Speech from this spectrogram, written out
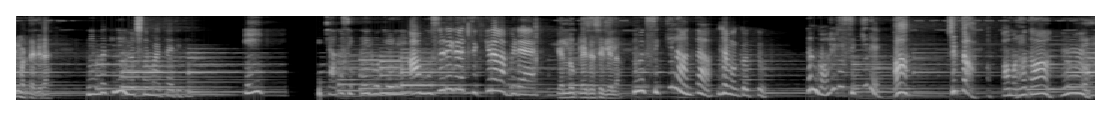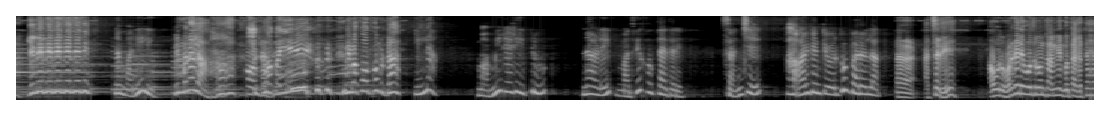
ಏನ್ ಮಾಡ್ತಾ ಇದ್ದೀರಾ? ನಿಮ್ ಬಗ್ಗೆನೇ ಯೋಚನೆ ಮಾಡ್ತಾ ಇದೀವಿ ಏ ಜಾಗ ಸಿಗ್ತಾ ಇಲ್ವೋ ಕೇಳಿ. ಆ ಮುಸುಡಿಗಳಿಗೆ ಸಿಕ್ಕಿರಲ್ಲ ಬಿಡೆ. ಎಲ್ಲೂ ಪ್ಲೇಸಸ್ ಸಿಗ್ಲಿಲ್ಲ. ನಿಮಗ್ ಸಿಕ್ಕಿಲ್ಲ ಅಂತ ನಮಗ್ ಗೊತ್ತು. ನಮ್ಗೆ ಆಲ್ರೆಡಿ ಸಿಕ್ಕಿದೆ. ಹಾ ಸಿಕ್ತಾ? ಆ ಮನ್ಮತ ಹ್ಮ್. ಇಲ್ಲಿ ಇಲ್ಲಿ ಇಲ್ಲಿ ಇಲ್ಲಿ, ಇಲ್ಲಿ. ನಮ್ ಮನೇಲಿ. ನಿಮ್ ಮನೆಯಲ್ಲ ನಿಮ್ಮ ಅಪ್ಪ ಒಪ್ಕೊಂಡ್ಬಿಟ್ಟ ಇಲ್ಲ. ಮಮ್ಮಿ ಡ್ಯಾಡಿ ಇಬ್ರು ನಾಳೆ ಮದ್ವೆಗ್ ಹೋಗ್ತಾ ಇದಾರೆ. ಸಂಜೆ ಆರು ಗಂಟೆವರೆಗೂ ಬರಲ್ಲ. ಅದ್ ಸರಿ. ಅವ್ರು ಹೊರಗಡೆ ಹೋದ್ರು ಅಂತ ನಮ್ಗೆ ಗೊತ್ತಾಗತ್ತೆ?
